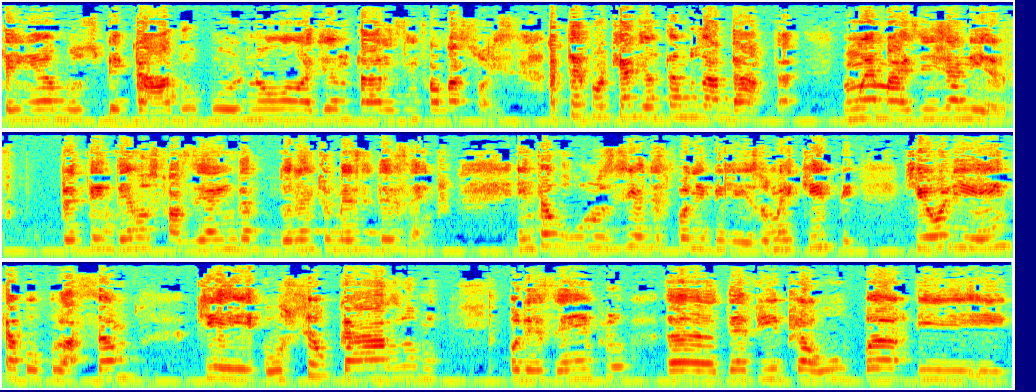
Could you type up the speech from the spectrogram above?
Tenhamos pecado por não adiantar as informações. Até porque adiantamos a data, não é mais em janeiro, pretendemos fazer ainda durante o mês de dezembro. Então, o Luzia disponibiliza uma equipe que orienta a população que o seu caso, por exemplo, uh, deve ir para a UPA e,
